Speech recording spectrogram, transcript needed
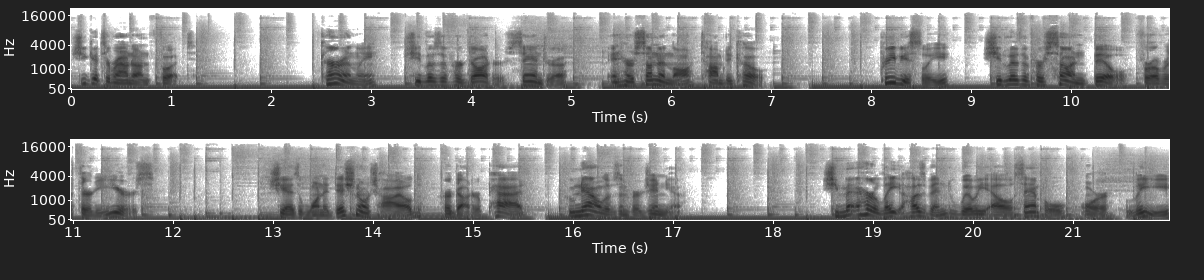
she gets around on foot. Currently, she lives with her daughter, Sandra, and her son in law, Tom Ducot. Previously, she lived with her son, Bill, for over 30 years. She has one additional child, her daughter Pat, who now lives in Virginia. She met her late husband, Willie L. Sample, or Lee,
